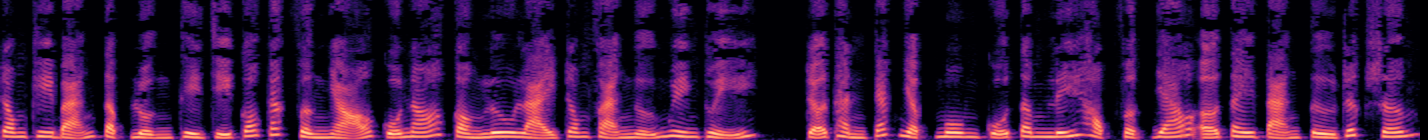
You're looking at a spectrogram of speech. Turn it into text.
trong khi bản tập luận thì chỉ có các phần nhỏ của nó còn lưu lại trong phạn ngữ nguyên thủy, trở thành các nhập môn của tâm lý học Phật giáo ở Tây Tạng từ rất sớm.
